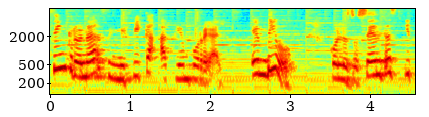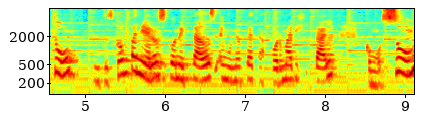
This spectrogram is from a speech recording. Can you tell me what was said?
Síncrona significa a tiempo real, en vivo, con los docentes y tú y tus compañeros conectados en una plataforma digital como Zoom,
